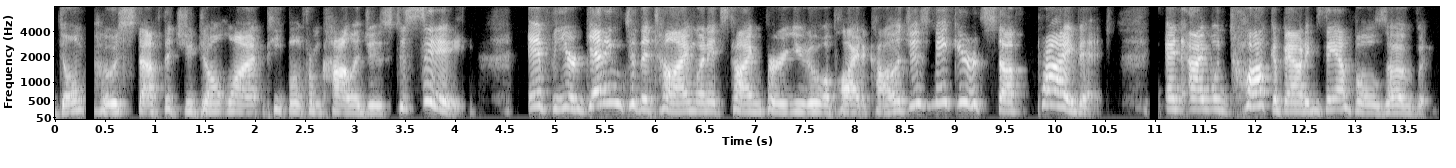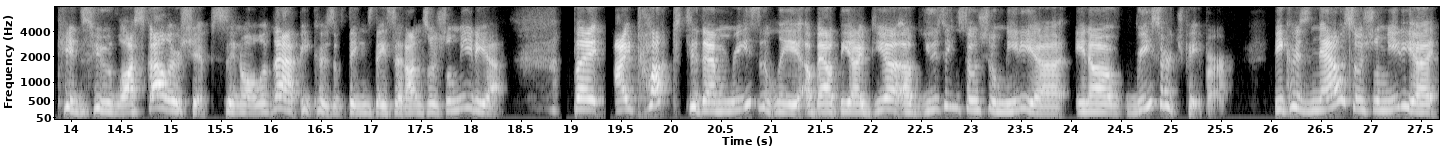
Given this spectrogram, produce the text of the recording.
don't post stuff that you don't want people from colleges to see. If you're getting to the time when it's time for you to apply to colleges, make your stuff private and I would talk about examples of kids who lost scholarships and all of that because of things they said on social media. But I talked to them recently about the idea of using social media in a research paper because now social media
